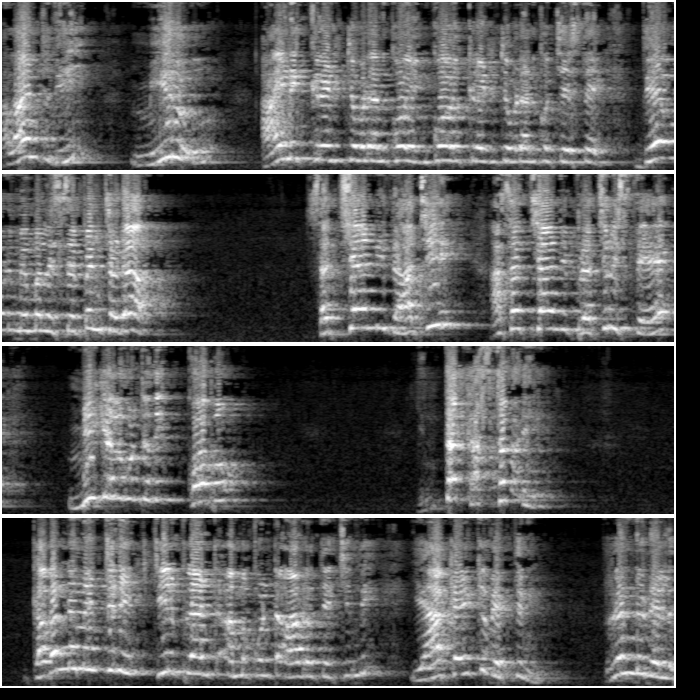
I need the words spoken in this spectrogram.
అలాంటిది మీరు ఆయనకి క్రెడిట్ ఇవ్వడానికో ఇంకో క్రెడిట్ ఇవ్వడానికో చేస్తే దేవుడు మిమ్మల్ని శపించడా? సత్యాన్ని దాచి అసత్యాన్ని ప్రచురిస్తే మీకెలా ఉంటుంది కోపం? ఇంత కష్టపడి గవర్నమెంట్ని స్టీల్ ప్లాంట్ అమ్ముకుంటూ ఆర్డర్ తెచ్చింది ఏకైక వ్యక్తిని. రెండు నెలలు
